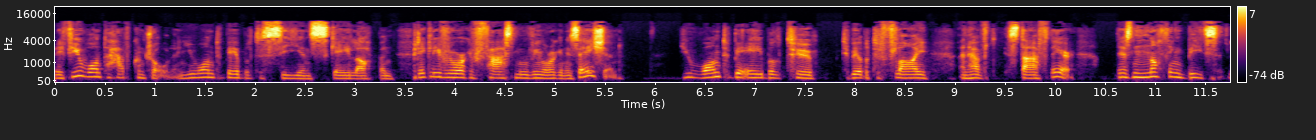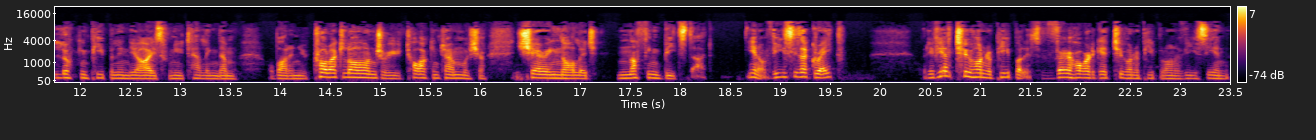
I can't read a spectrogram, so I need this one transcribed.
But if you want to have control and you want to be able to see and scale up, and particularly if you work a fast-moving organization, you want to be able to to be able to fly and have staff there. There's nothing beats looking people in the eyes when you're telling them about a new product launch or you're talking to them, or you're sharing knowledge. Nothing beats that. You know, VCs are great, but if you have 200 people, it's very hard to get 200 people on a VC and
